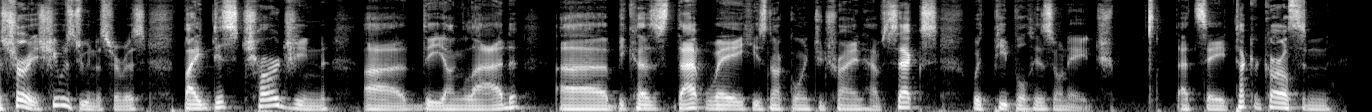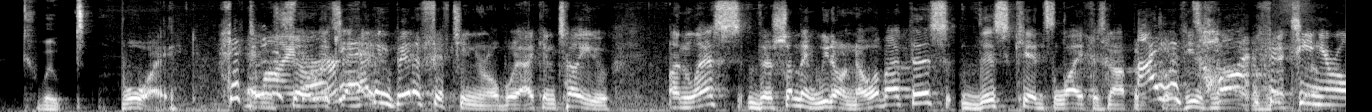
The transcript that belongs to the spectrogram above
sorry, she was doing a service by discharging uh, the young lad uh, because that way he's not going to try and have sex with people his own age. That's a Tucker Carlson quote boy. And so it's having been a 15 year old boy, I can tell you, unless there's something we don't know about this, this kid's life has not been. I have He taught 15 year old.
